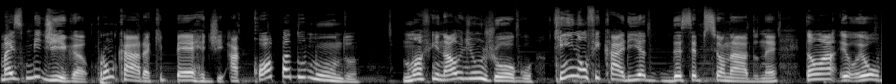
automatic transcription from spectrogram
Mas me diga, para um cara que perde a Copa do Mundo numa final de um jogo, quem não ficaria decepcionado, né? Então, eu, eu,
